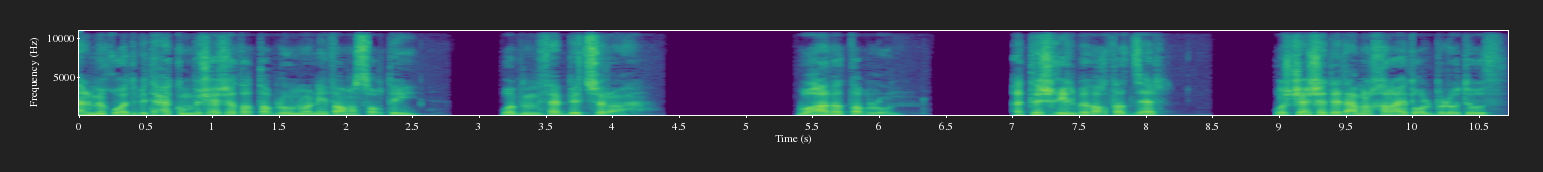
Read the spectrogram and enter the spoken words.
المقود بتحكم بشاشة الطبلون والنظام الصوتي وبمثبت سرعة. وهذا الطبلون. التشغيل بضغطة زر والشاشة تدعم الخرائط والبلوتوث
